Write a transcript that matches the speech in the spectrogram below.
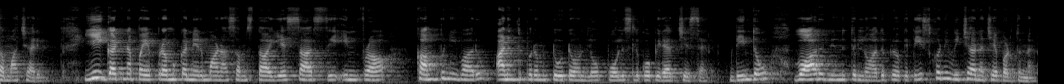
సమాచారం. ఈ ఘటనపై ప్రముఖ నిర్మాణ సంస్థ ఎస్ఆర్సీ ఇన్ఫ్రా కంపెనీ వారు అనంతపురం టూ టౌన్లో పోలీసులకు ఫిర్యాదు చేశారు. దీంతో వారు నిందితులను అదుపులోకి తీసుకుని విచారణ చేపడుతున్నారు.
